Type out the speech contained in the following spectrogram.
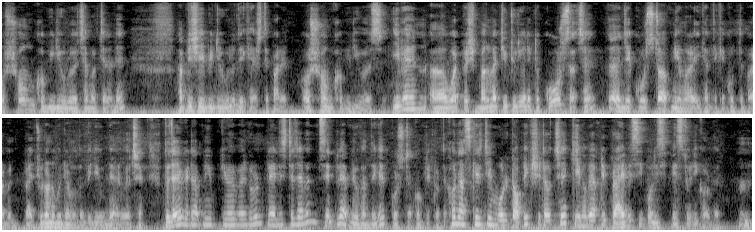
অসংখ্য ভিডিও রয়েছে আমার চ্যানেলে আপনি সেই ভিডিওগুলো দেখে আসতে পারেন। অসংখ্য ভিডিও আছে। ইভেন ওয়ার্ডপ্রেস বাংলা টিউটোরিয়াল একটা কোর্স আছে হ্যাঁ, যে কোর্সটা আপনি আমার এখান থেকে করতে পারবেন। প্রায় চুরানব্বইটার মতো ভিডিও দেওয়া রয়েছে। তো যাই হোক এটা আপনি কীভাবে বের করুন প্লে লিস্টে যাবেন সিম্পলি আপনি ওখান থেকে কোর্সটা কমপ্লিট করতে। এখন আজকের যে মূল টপিক সেটা হচ্ছে কীভাবে আপনি প্রাইভেসি পলিসি পেজ তৈরি করবেন। হুম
